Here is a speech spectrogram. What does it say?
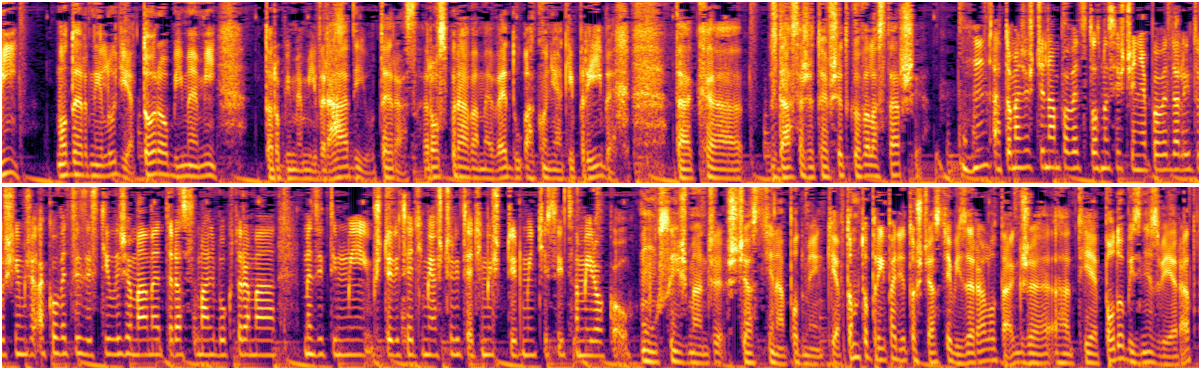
my, moderní ľudia. To robíme my to robíme my v rádiu teraz, rozprávame vedu ako nejaký príbeh, tak uh, zdá sa, že to je všetko veľa staršie. Uh-huh. A Tomáš, ešte nám povedz, to sme si ešte nepovedali, tuším, že ako veci zistili, že máme teraz maľbu, ktorá má medzi tými 40 a 44 tisícami rokov. Musíš mať že šťastie na podmienky. A v tomto prípade to šťastie vyzeralo tak, že tie podoby z zvierat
